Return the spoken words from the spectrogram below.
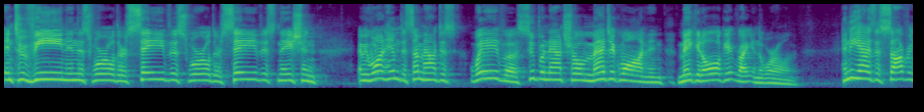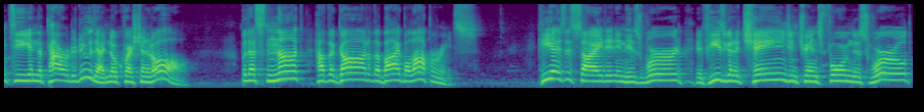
intervene in this world or save this world or save this nation. And we want him to somehow just wave a supernatural magic wand and make it all get right in the world. And he has the sovereignty and the power to do that, no question at all. But that's not how the God of the Bible operates. He has decided in His Word, if He's going to change and transform this world,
